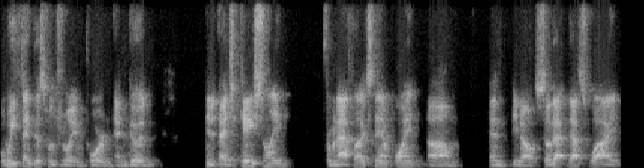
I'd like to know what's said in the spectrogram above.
But we think this one's really important and good in educationally, from an athletic standpoint. Um, and you know, so that that's why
